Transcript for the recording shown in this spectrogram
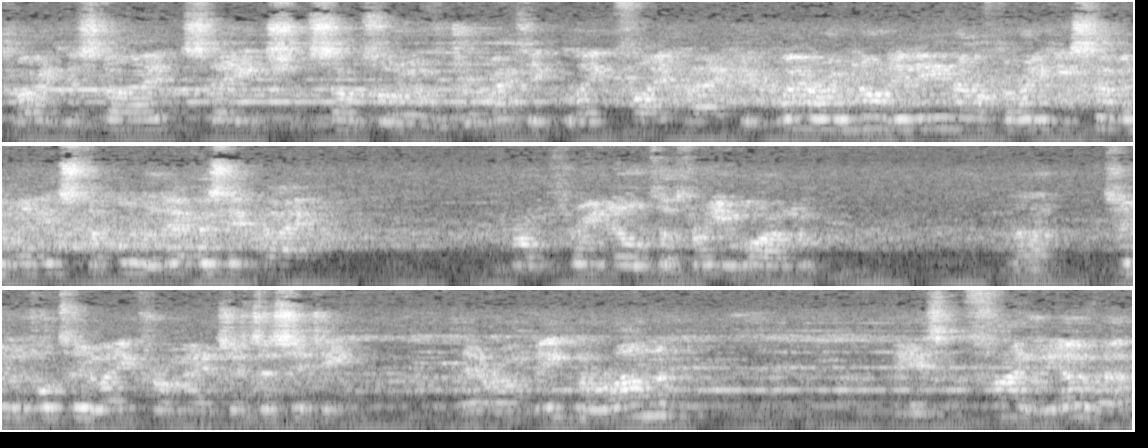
trying to stage some sort of dramatic late fight back. Aguero nodded in after 87 minutes to pull the deficit back from 3-0 to 3-1. Uh, too little too late from Manchester City. Their unbeaten run is finally over.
